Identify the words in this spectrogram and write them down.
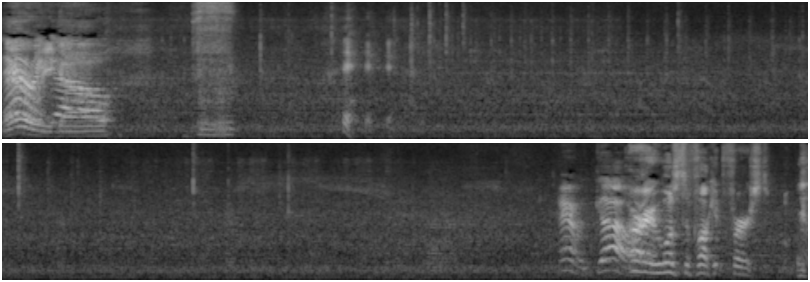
There, There we, we go. There we go. Alright, who wants to fuck it first?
